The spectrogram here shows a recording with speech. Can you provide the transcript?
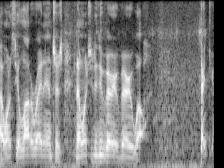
I want to see a lot of right answers, and I want you to do very, very well. Thank you.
